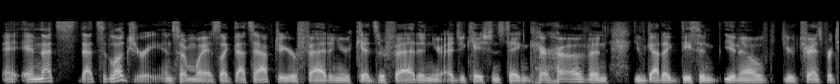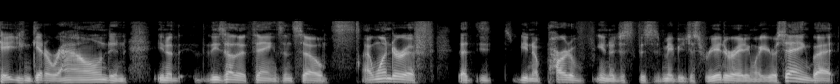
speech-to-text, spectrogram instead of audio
and that's that's a luxury in some ways. Like that's after you're fed and your kids are fed and your education's taken care of and you've got a decent you know your transportation you can get around and you know th- these other things. And so i wonder if that you know part of you know just this is maybe just reiterating what you were saying but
